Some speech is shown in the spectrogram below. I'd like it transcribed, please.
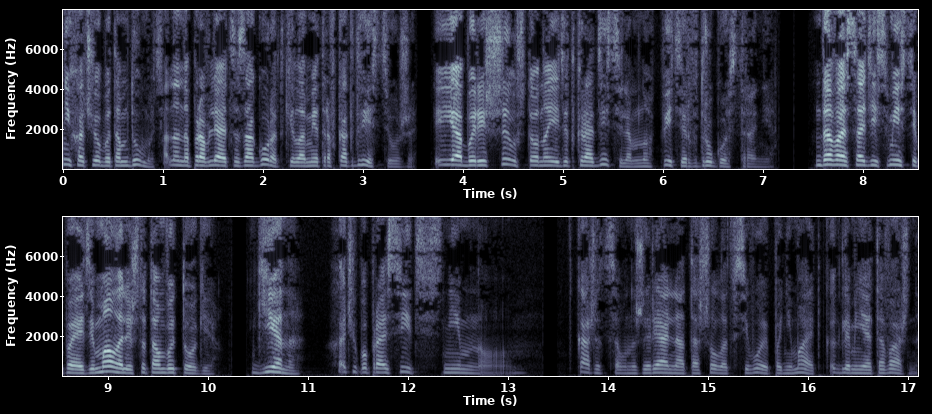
Не хочу об этом думать. Она направляется за город километров как 200 уже. И я бы решил, что она едет к родителям, но Питер в другой стране. Давай садись вместе поедем, мало ли что там в итоге. Гена, хочу попросить с ним, но кажется, он уже реально отошел от всего и понимает, как для меня это важно.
